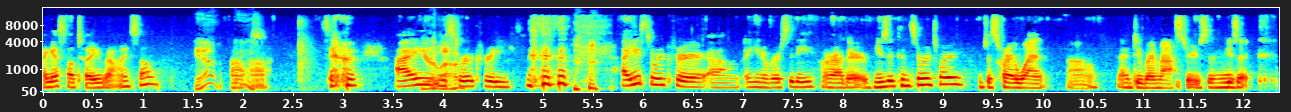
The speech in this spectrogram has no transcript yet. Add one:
I guess I'll tell you about myself. Yeah. Uh, so I used to work for. I used to work for um, a university, or rather, music conservatory, which is where I went. Uh, I do my master's in music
